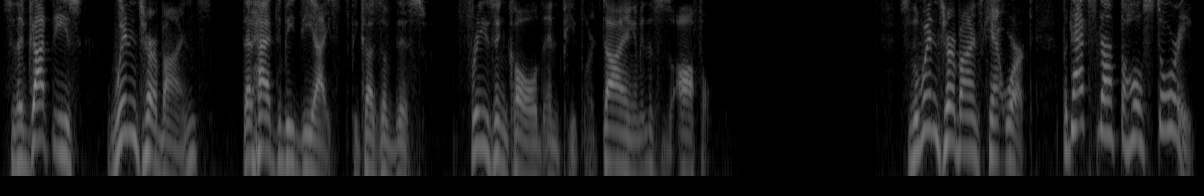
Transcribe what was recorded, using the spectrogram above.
So they've got these wind turbines that had to be de iced because of this freezing cold, and people are dying. I mean, this is awful. So the wind turbines can't work. But that's not the whole story.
